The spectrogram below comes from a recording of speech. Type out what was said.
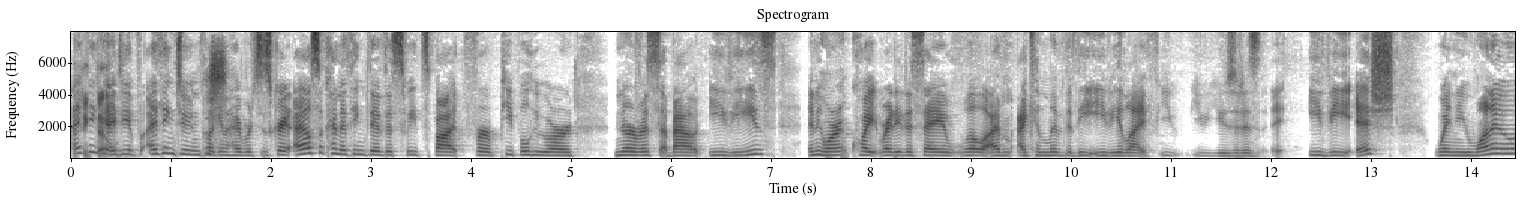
I, think, that the idea of I think doing plug-in hybrids is great. I also kind of think they're the sweet spot for people who are nervous about EVs and who aren't quite ready to say, "Well, I'm I can live the, EV life." You you use it as EV-ish when you want to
